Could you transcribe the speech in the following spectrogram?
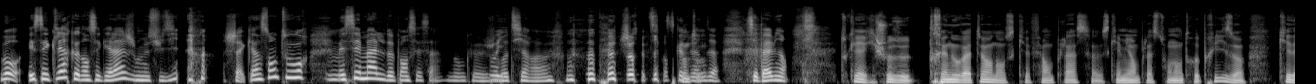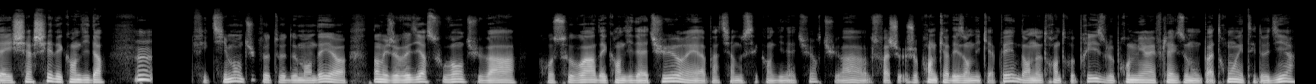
Bon, et c'est clair que dans ces cas-là, je me suis dit, chacun son tour. Mm. Mais c'est mal de penser ça. Donc, euh, je retire, euh, je retire ce que je viens de dire. C'est pas bien. En tout cas, il y a quelque chose de très novateur dans ce qui a fait en place, ce qui a mis en place ton entreprise, qui est d'aller chercher des candidats. Effectivement, tu peux te demander, non, mais je veux dire, souvent, tu vas recevoir des candidatures et à partir de ces candidatures, tu vas, enfin, je, prends le cas des handicapés. Dans notre entreprise, le premier réflexe de mon patron était de dire,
